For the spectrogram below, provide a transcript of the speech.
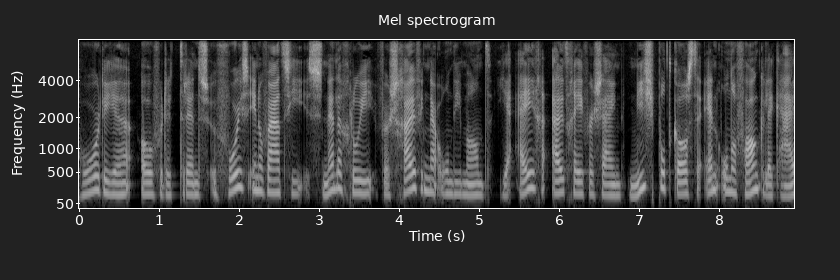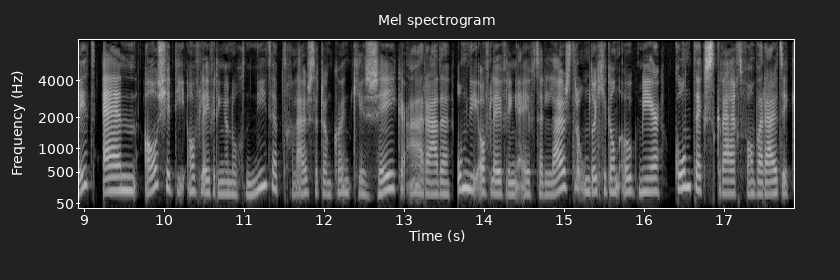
hoorde je over de trends voice innovatie, snelle groei, verschuiving naar on-demand, je eigen uitgever zijn, niche podcasten en onafhankelijkheid. En als je die afleveringen nog niet hebt geluisterd, dan kan ik je zeker aanraden om die afleveringen even te luisteren, omdat je dan ook meer context krijgt van waaruit ik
